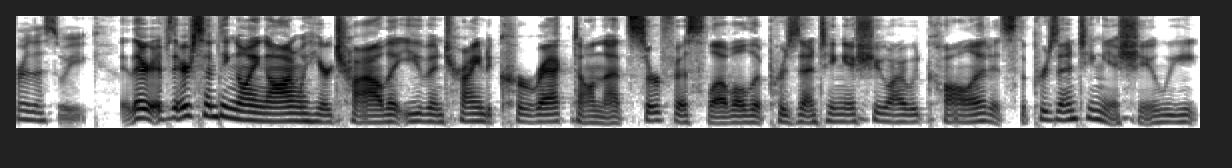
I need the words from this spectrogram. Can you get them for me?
for this week? there if there's something going on with your child that you've been trying to correct on that surface level the presenting issue i would call it it's the presenting issue we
